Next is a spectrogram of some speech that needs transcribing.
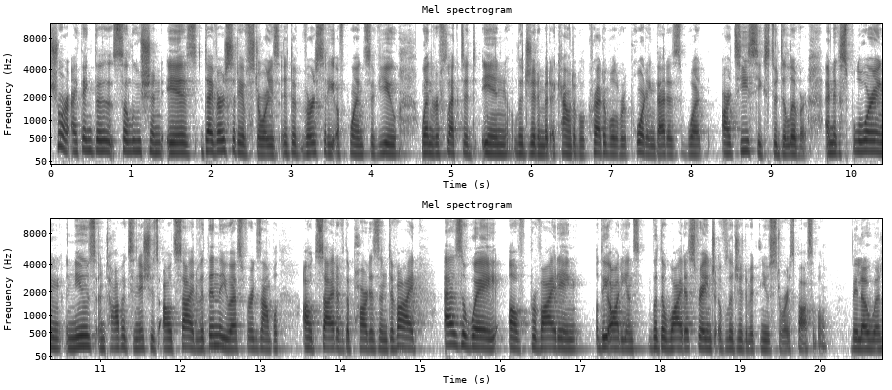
Sure. I think the solution is diversity of stories, a diversity of points of view when reflected in legitimate, accountable, credible reporting. That is what RT seeks to deliver. And exploring news and topics and issues outside, within the US, for example, outside of the partisan divide, as a way of providing the audience with the widest range of legitimate news stories possible. Bilawal.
